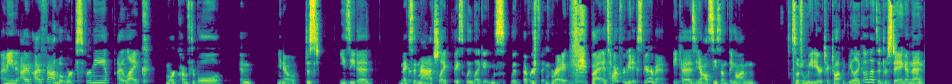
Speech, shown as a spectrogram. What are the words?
I mean, I've, I've found what works for me. I like more comfortable and, you know, just easy to mix and match, like basically leggings with everything, right? But it's hard for me to experiment because, you know, I'll see something on social media or TikTok and be like, oh, that's interesting. And then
